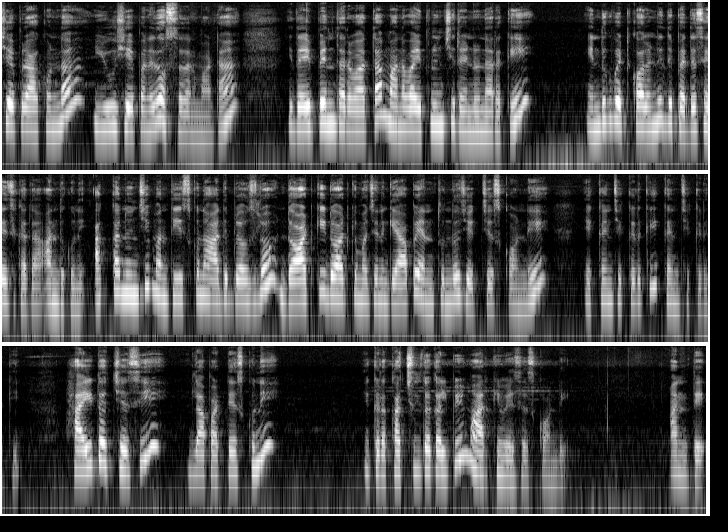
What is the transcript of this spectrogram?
షేప్ రాకుండా యూ షేప్ అనేది వస్తుంది అనమాట ఇది అయిపోయిన తర్వాత మన వైపు నుంచి రెండున్నరకి ఎందుకు పెట్టుకోవాలండి? ఇది పెద్ద సైజు కదా అందుకుని. అక్కడ నుంచి మనం తీసుకున్న ఆది బ్లౌజ్లో డాట్కి డాట్కి మధ్యన గ్యాప్ ఎంత ఉందో చెక్ చేసుకోండి. ఇక్కడి నుంచి ఇక్కడికి ఇక్కడి నుంచి ఇక్కడికి. హైట్ వచ్చేసి ఇలా పట్టేసుకుని ఇక్కడ ఖర్చులతో కలిపి మార్కింగ్ వేసేసుకోండి. అంతే.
